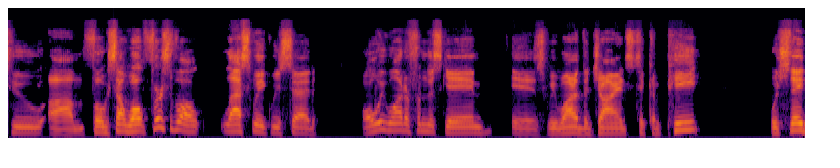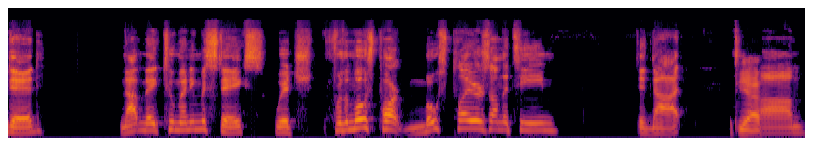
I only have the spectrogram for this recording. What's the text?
to um, focus on. Well, first of all, last week we said all we wanted from this game is we wanted the Giants to compete, which they did, not make too many mistakes, which for the most part, most players on the team did not, Yeah, um,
